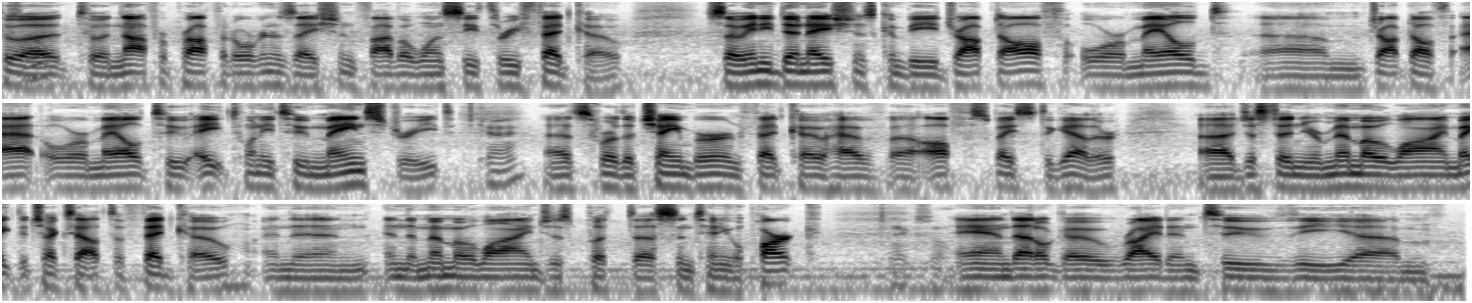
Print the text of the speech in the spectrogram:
to a, to a not-for-profit organization, 501c3 Fedco. So any donations can be dropped off or mailed, um, dropped off at or mailed to 822 Main Street. Okay. That's where the chamber and Fedco have uh, office space together. Uh, just in your memo line, make the checks out to Fedco, and then in the memo line, just put uh, Centennial Park, Excellent. and that'll go right into the um,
